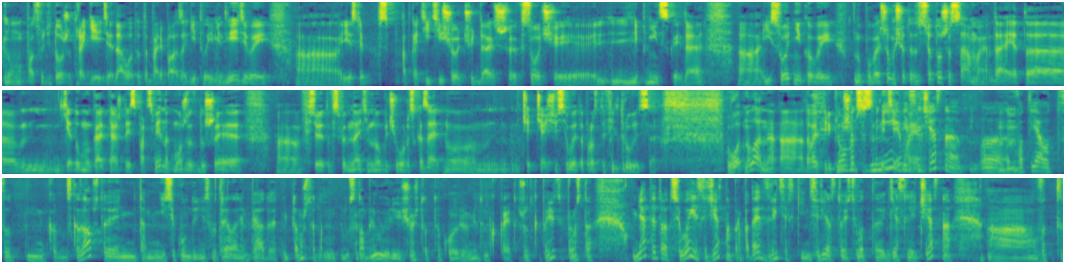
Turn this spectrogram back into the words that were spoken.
ну, по сути, тоже трагедия, да, вот эта борьба за Гитовой и Медведевой. А, если откатить еще чуть дальше в Сочи Лепницкой, да, а, и Сотниковой, ну, по большому счету, это все то же самое, да, это, я думаю, каждый из спортсменов может в душе а, все это вспоминать и много чего рассказать, но ча- чаще всего это просто фильтруется. Вот, ну ладно, давай переключимся ну, вот с этой мне, темы. если честно, угу. вот я вот как бы сказал, что я там ни секунды не смотрел Олимпиаду, Это не потому, что там сноблю или еще что-то такое, или у меня там какая-то жуткая позиция. Просто у меня от этого всего, если честно, пропадает зрительский интерес. То есть вот, э, если честно, а, вот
